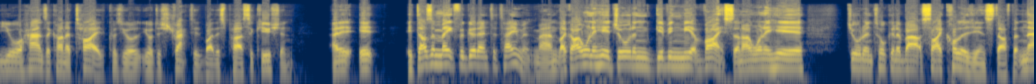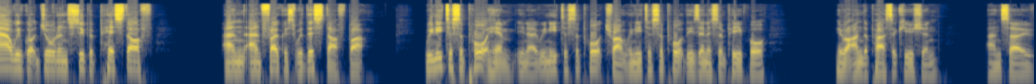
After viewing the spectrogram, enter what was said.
your hands are kind of tied because you're you're distracted by this persecution, and it it it doesn't make for good entertainment, man. Like I want to hear Jordan giving me advice, and I want to hear Jordan talking about psychology and stuff. But now we've got Jordan super pissed off and and focused with this stuff, but. We need to support him, you know. We need to support Trump. We need to support these innocent people who are under persecution. And so,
